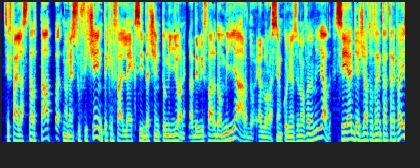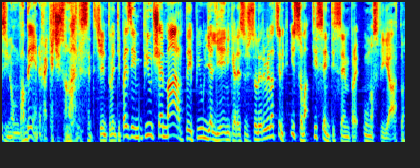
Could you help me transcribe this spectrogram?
Se fai la startup, up non è sufficiente che fai l'exit da 100 milioni, la devi fare da un miliardo e allora sei un coglione se non la fai da un miliardo. Se hai viaggiato 33 paesi non va bene perché ci sono altri 720 paesi in più c'è Marte, più gli alieni che adesso ci sono le rivelazioni. Insomma, ti senti sempre uno sfigato.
